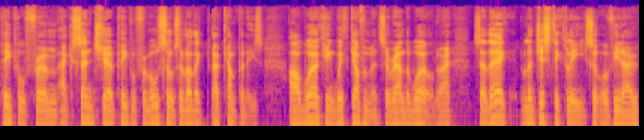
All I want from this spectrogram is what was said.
people from Accenture, people from all sorts of other uh, companies are working with governments around the world, right? So they're logistically sort of, you know,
